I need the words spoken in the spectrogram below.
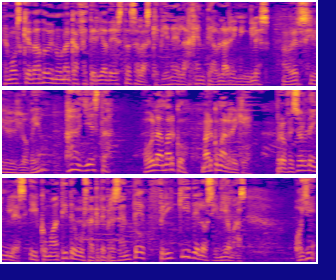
Hemos quedado en una cafetería de estas a las que viene la gente a hablar en inglés. A ver si lo veo. Ah, ya está. Hola Marco, Marco Manrique, profesor de inglés y como a ti te gusta que te presente, friki de los idiomas. Oye,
